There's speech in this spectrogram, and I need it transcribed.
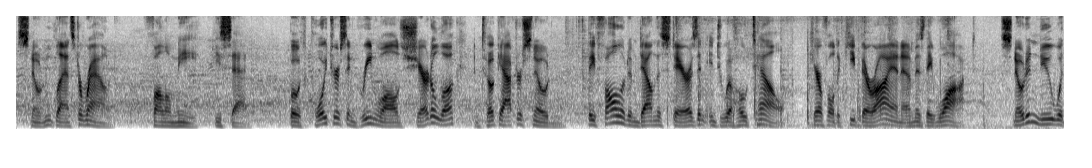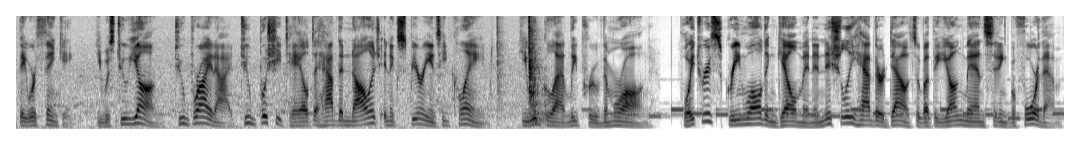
Snowden glanced around. Follow me, he said. Both Poitras and Greenwald shared a look and took after Snowden. They followed him down the stairs and into a hotel, careful to keep their eye on him as they walked. Snowden knew what they were thinking. He was too young, too bright eyed, too bushy tailed to have the knowledge and experience he claimed. He would gladly prove them wrong. Poitras, Greenwald, and Gellman initially had their doubts about the young man sitting before them,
